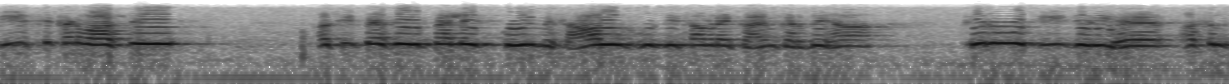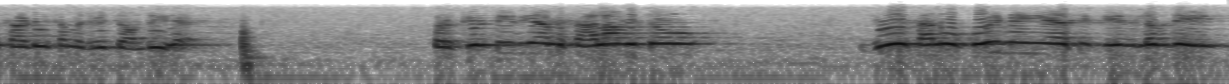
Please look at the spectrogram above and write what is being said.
ਚੀਜ਼ ਸਿੱਖਣ ਵਾਸਤੇ ਅਸੀਂ ਪੈਸੇ, ਪਹਿਲੇ ਕੋਈ ਮਿਸਾਲ ਉਸ ਦੇ ਸਾਹਮਣੇ ਕਾਇਮ ਕਰਦੇ ਹਾਂ, ਫਿਰ ਉਹ ਚੀਜ਼ ਜਿਹੜੀ ਹੈ ਅਸਲ ਸਾਡੀ ਸਮਝ ਵਿੱਚ ਆਉਂਦੀ ਹੈ। ਪ੍ਰਕਿਰਤੀ ਦੀਆਂ ਮਿਸਾਲਾਂ ਵਿੱਚੋਂ ਜੇ, ਸਾਨੂੰ ਕੋਈ ਨਹੀਂ ਐਸੀ ਚੀਜ਼ ਲੱਭਦੀ।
